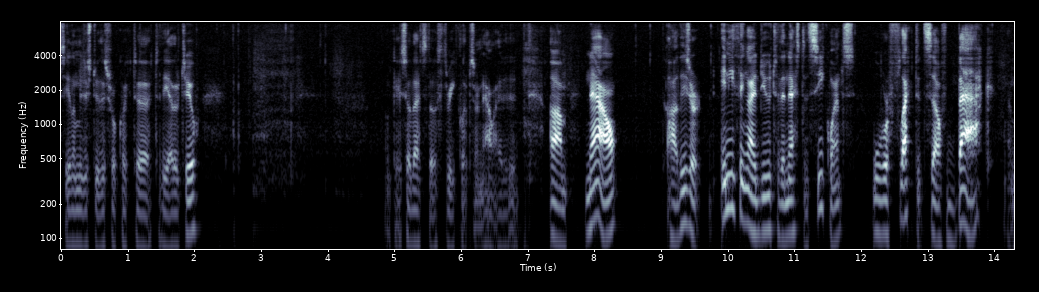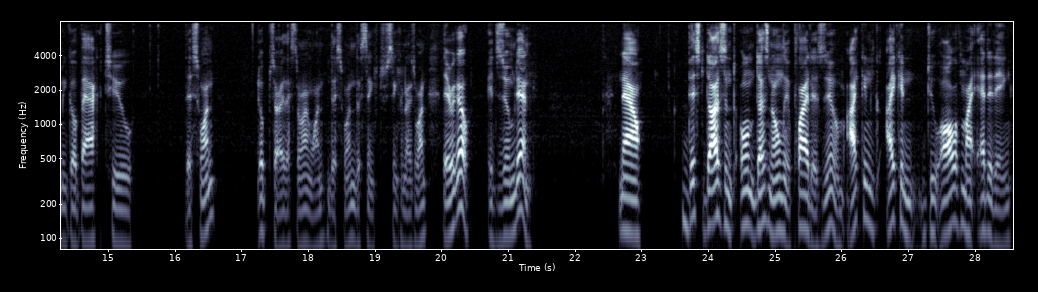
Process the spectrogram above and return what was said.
See, let me just do this real quick to, to the other two. Okay, so that's those three clips are now edited. Um, now, uh, these are anything I do to the nested sequence will reflect itself back. Let me go back to this one. Oops, sorry, that's the wrong one. This one, the synch synchronized one. There we go. It's zoomed in. Now, this doesn't on, doesn't only apply to zoom. I can I can do all of my editing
